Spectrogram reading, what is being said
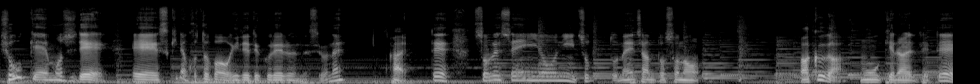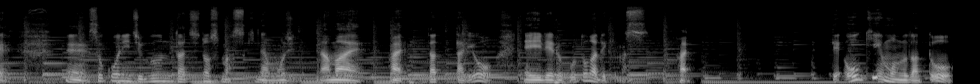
象形文字で、えー好きな言葉を入れてくれるんですよね。はい。で、それ専用にちょっとね、ちゃんとその枠が設けられてて、えーそこに自分たちの好きな文字、名前、はい、だったりを、えー入れることができます。はい。で、大きいものだと、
